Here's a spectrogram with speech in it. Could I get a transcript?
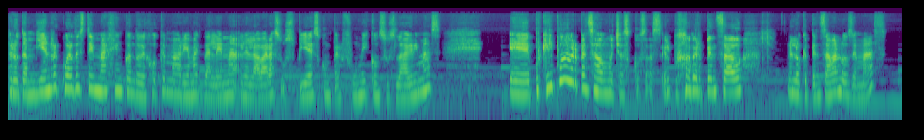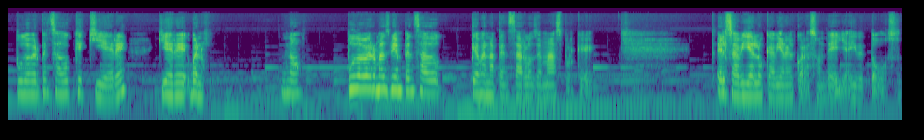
pero también recuerdo esta imagen cuando dejó que María Magdalena le lavara sus pies con perfume y con sus lágrimas, eh, porque él pudo haber pensado muchas cosas, él pudo haber pensado en lo que pensaban los demás, pudo haber pensado que quiere, quiere, bueno, no, pudo haber más bien pensado qué van a pensar los demás porque él sabía lo que había en el corazón de ella y de todos.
